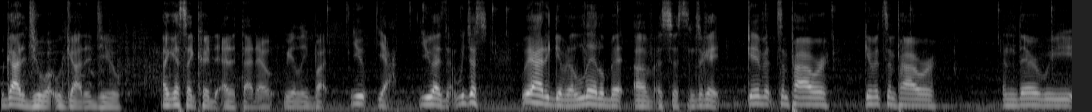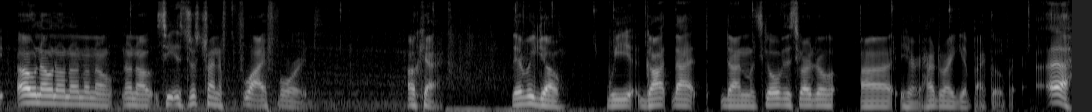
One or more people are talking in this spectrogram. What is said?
we got to do what we got to do. I guess I could edit that out, really, but you, yeah, you guys, know, we just we had to give it a little bit of assistance. Okay, give it some power, give it some power. And there we... Oh, no, no, no, no, no. No, no. See, it's just trying to fly forward. Okay. There we go. We got that done. Let's go over this guardrail. Uh, here. How do I get back over? Ah,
